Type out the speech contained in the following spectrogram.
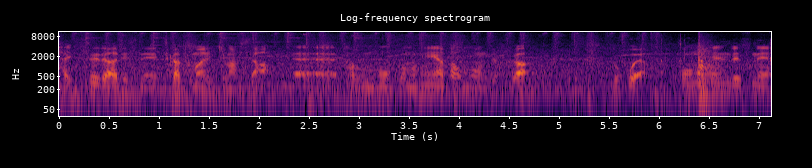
はいそれではですね近くまで来ました、えー、多分もうこの辺やと思うんですがどこや？この辺ですね。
